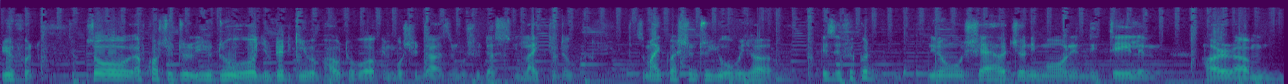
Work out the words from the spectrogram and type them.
beautiful. So of course you do you do you did give about her work and what she does and what she does like to do. So my question to you over here is if you could you know share her journey more in detail and her um,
